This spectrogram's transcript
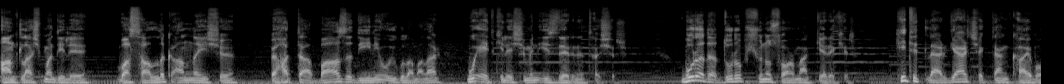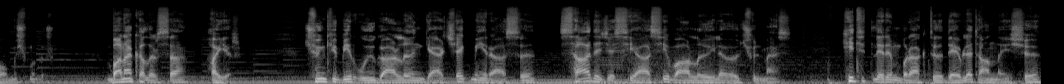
Antlaşma dili, vasallık anlayışı ve hatta bazı dini uygulamalar bu etkileşimin izlerini taşır. Burada durup şunu sormak gerekir. Hititler gerçekten kaybolmuş mudur? Bana kalırsa hayır. Çünkü bir uygarlığın gerçek mirası sadece siyasi varlığıyla ölçülmez. Hititlerin bıraktığı devlet anlayışı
